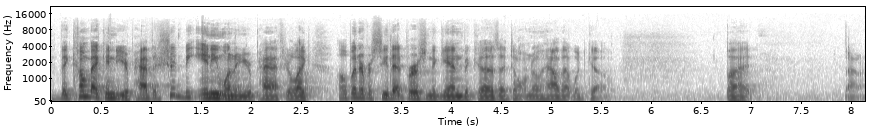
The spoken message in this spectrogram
if they come back into your path, there shouldn't be anyone in your path. You're like, I hope I never see that person again because I don't know how that would go. But I don't know.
